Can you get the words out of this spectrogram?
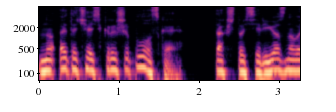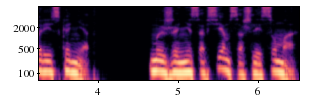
Но эта часть крыши плоская, так что серьезного риска нет. Мы же не совсем сошли с ума.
